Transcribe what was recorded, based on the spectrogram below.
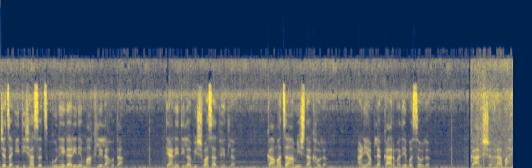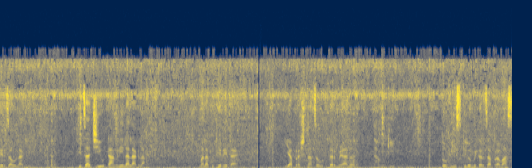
ज्याचा इतिहासच गुन्हेगारीने माखलेला होता. त्याने तिला विश्वासात घेतलं. कामाचं आमिष दाखवलं आणि आपल्या कारमध्ये बसवलं. कार शहराबाहेर जाऊ लागली. तिचा जीव टांगणीला लागला. मला कुठे नेताय? या प्रश्नाचं उत्तर मिळालं धमकी. तो वीस किलोमीटरचा प्रवास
